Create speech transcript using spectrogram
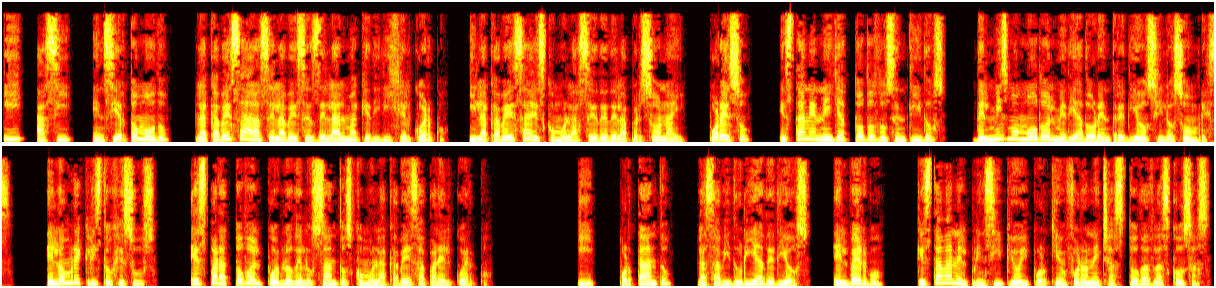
Y, así, en cierto modo, la cabeza hace la veces del alma que dirige el cuerpo, y la cabeza es como la sede de la persona y, por eso, están en ella todos los sentidos, del mismo modo el mediador entre Dios y los hombres, el hombre Cristo Jesús, es para todo el pueblo de los santos como la cabeza para el cuerpo. Y, por tanto, la sabiduría de Dios, el Verbo, que estaba en el principio y por quien fueron hechas todas las cosas,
